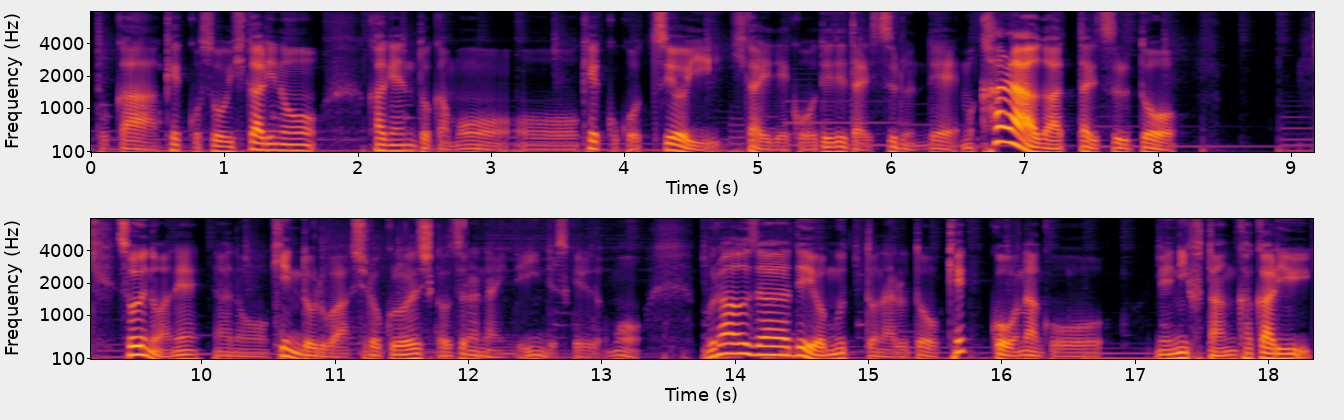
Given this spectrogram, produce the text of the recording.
とか、結構そういう光の加減とかも結構こう強い光でこう出てたりするんで、まあ、カラーがあったりするとそういうのはね、あの、Kindle は白黒でしか映らないんでいいんですけれども、ブラウザーで読むとなると結構なこう目に負担かかり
